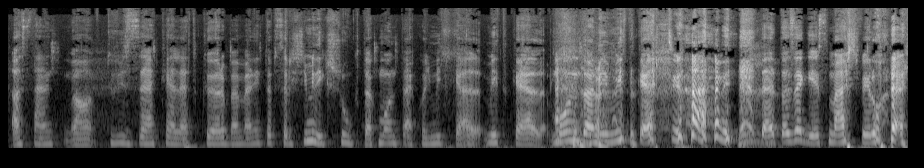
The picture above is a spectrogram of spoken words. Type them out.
aztán a tűzzel kellett körbe menni. Többször is mindig súgtak, mondták, hogy mit kell, mit kell mondani, mit kell csinálni. Tehát az egész másfél órás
